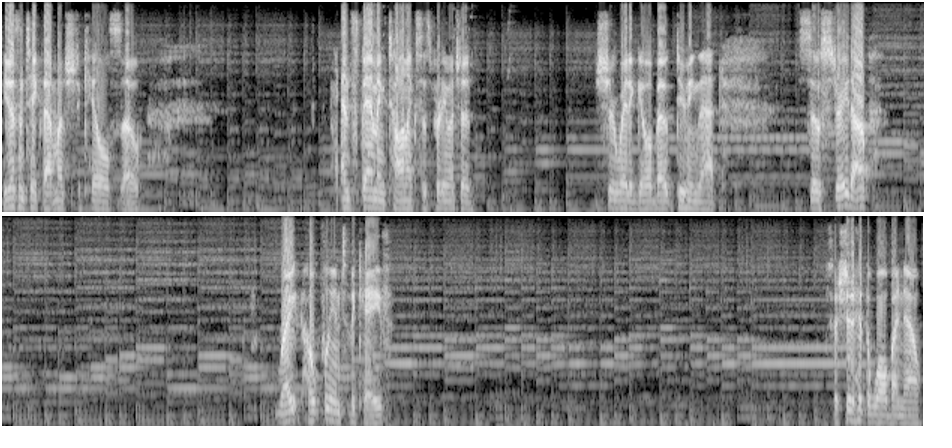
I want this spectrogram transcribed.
He doesn't take that much to kill, so. And spamming tonics is pretty much a sure way to go about doing that. So straight up, right, hopefully into the cave. So I should have hit the wall by now.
